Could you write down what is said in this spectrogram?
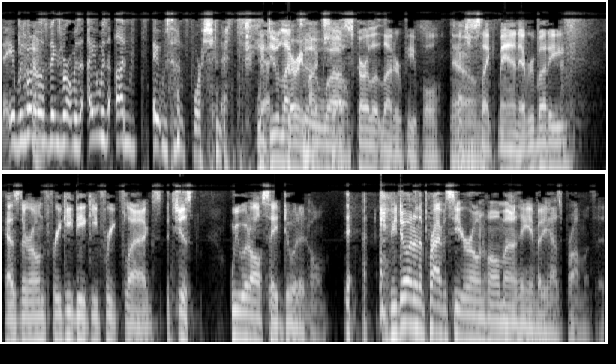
it was one of those things where it was, it was un, it was unfortunate. we Yeah, do like very to much uh, so. scarlet letter people. Yeah. It's just like, man, everybody has their own freaky deaky freak flags. It's just we would all say do it at home. If you do it in the privacy of your own home, I don't think anybody has a problem with it.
